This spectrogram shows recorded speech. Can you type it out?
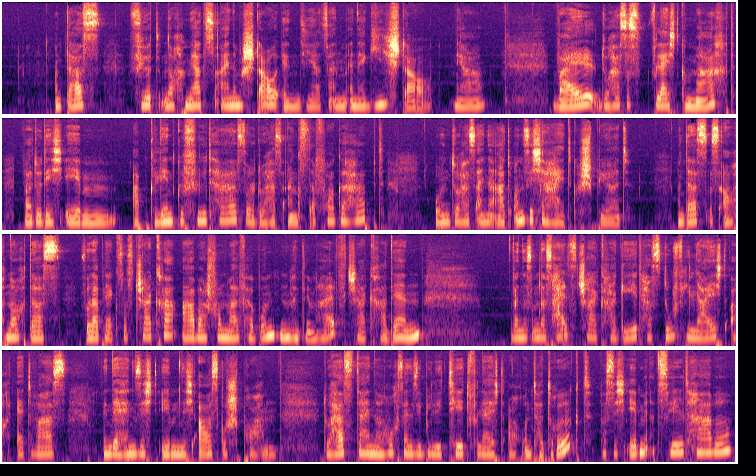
Und das führt noch mehr zu einem Stau in dir, zu einem Energiestau, ja. Weil du hast es vielleicht gemacht, weil du dich eben abgelehnt gefühlt hast oder du hast Angst davor gehabt und du hast eine Art Unsicherheit gespürt. Und das ist auch noch das Solarplexus Chakra, aber schon mal verbunden mit dem Halschakra, denn wenn es um das Halschakra geht, hast du vielleicht auch etwas in der Hinsicht eben nicht ausgesprochen. Du hast deine Hochsensibilität vielleicht auch unterdrückt, was ich eben erzählt habe.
